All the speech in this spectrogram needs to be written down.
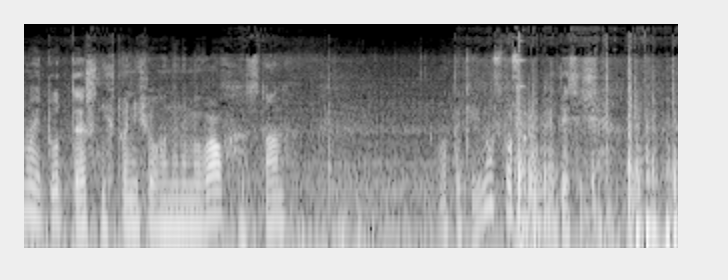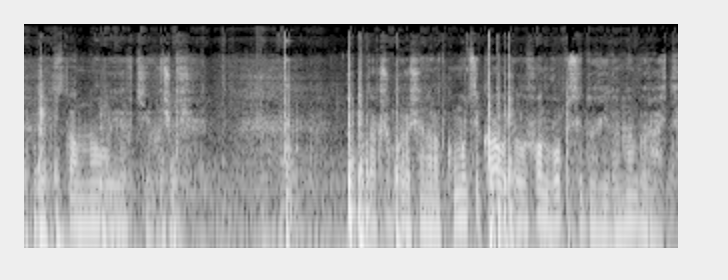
Ну і тут теж ніхто нічого не намивав. Стан отакий. Ну, 142 тисячі. Стан нової автівочки. Так що, коротше, народ, кому цікаво, телефон в описі до відео. Набирайте.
